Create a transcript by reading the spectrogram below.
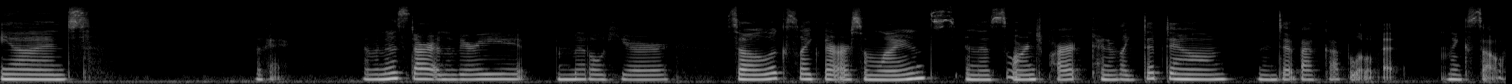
And, okay, I'm to start in the very middle here. So it looks like there are some lines in this orange part, kind of like dip down and then dip back up a little bit, like so.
